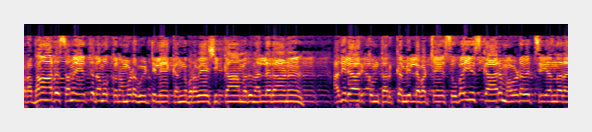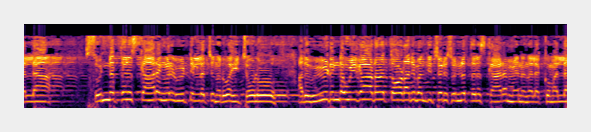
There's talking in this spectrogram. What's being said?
പ്രഭാത സമയത്ത് നമുക്ക് നമ്മുടെ വീട്ടിലേക്ക് അങ്ങ് പ്രവേശിക്കാം. അത് നല്ലതാണ്. അതിലാർക്കും തർക്കമില്ല. പക്ഷേ സുബഹിസ്കാരം അവിടെ വെച്ച് എന്നതല്ല. സുന്നത്ത് നിസ്കാരങ്ങൾ വീട്ടിൽ വെച്ച് നിർവഹിച്ചോളൂ. അത് വീടിന്റെ ഉദ്ഘാടനത്തോടനുബന്ധിച്ചൊരു സുന്നത്ത് നിസ്കാരം എന്ന നിലക്കുമല്ല.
